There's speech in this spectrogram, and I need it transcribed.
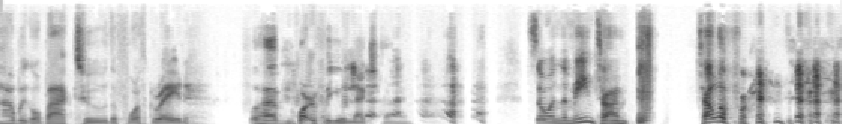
uh, we go back to the fourth grade. We'll have more for you next time. So in the meantime, tell a friend.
